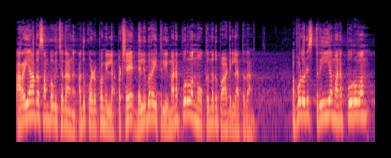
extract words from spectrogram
അറിയാതെ സംഭവിച്ചതാണ്. അത് കുഴപ്പമില്ല. പക്ഷേ ഡെലിബറേറ്റ്ലി മനഃപൂർവം നോക്കുന്നത് പാടില്ലാത്തതാണ്. അപ്പോൾ ഒരു സ്ത്രീയെ മനഃപൂർവം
